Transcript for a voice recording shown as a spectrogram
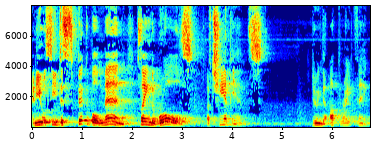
and you will see despicable men playing the roles of champions, doing the upright thing.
